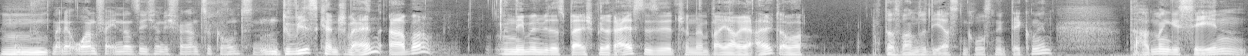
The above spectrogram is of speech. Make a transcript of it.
Und hm. meine Ohren verändern sich und ich fange an zu grunzen. Du wirst kein Schwein, aber nehmen wir das Beispiel Reis, das ist jetzt schon ein paar Jahre alt, aber das waren so die ersten großen Entdeckungen. Da hat man gesehen,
